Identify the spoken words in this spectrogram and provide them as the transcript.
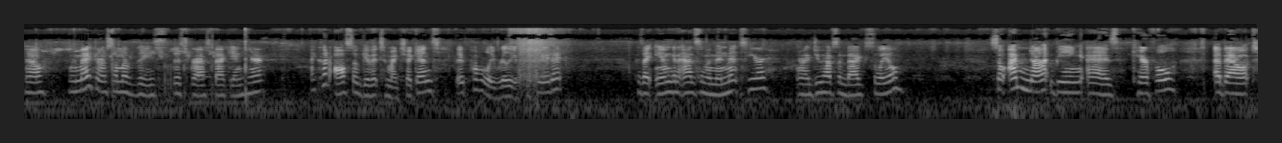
Now, we may throw some of these this grass back in here. I could also give it to my chickens. They'd probably really appreciate it because I am gonna add some amendments here and I do have some bagged soil. So I'm not being as careful about,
